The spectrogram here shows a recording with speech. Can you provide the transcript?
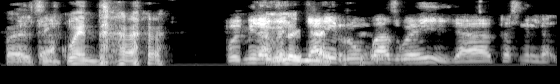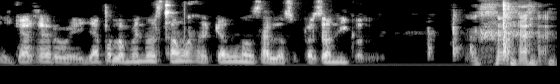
Para el 50. Pues mira, ya, ya hay rumbas, güey, y ya te hacen el, el quehacer, güey. Ya por lo menos estamos acercándonos a los supersónicos, güey.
